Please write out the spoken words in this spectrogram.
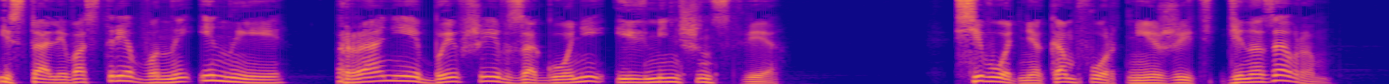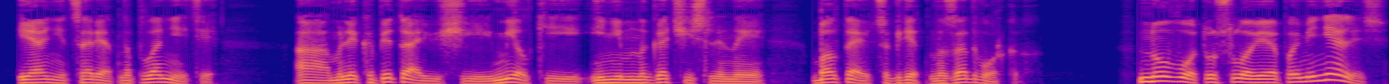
и стали востребованы иные, ранее бывшие в загоне и в меньшинстве. Сегодня комфортнее жить динозаврам, и они царят на планете, а млекопитающие, мелкие и немногочисленные, болтаются где-то на задворках. Но вот условия поменялись,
